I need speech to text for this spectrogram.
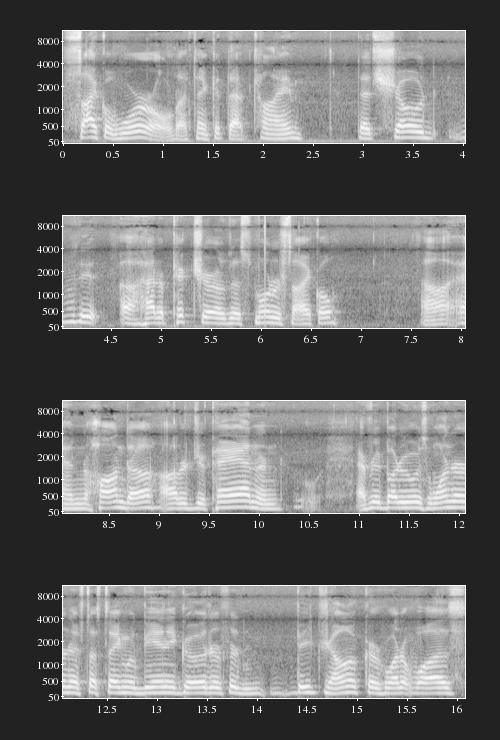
Cycle World, I think, at that time, that showed the, had a picture of this motorcycle. Uh, and Honda out of Japan, and everybody was wondering if the thing would be any good or if it'd be junk or what it was.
